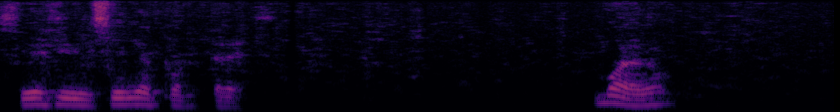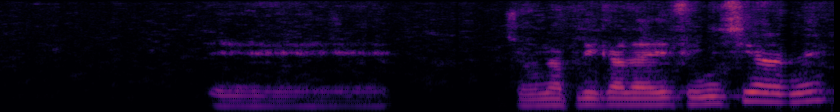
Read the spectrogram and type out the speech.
si es divisible por 3. Bueno, eh, si uno aplica las definiciones,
